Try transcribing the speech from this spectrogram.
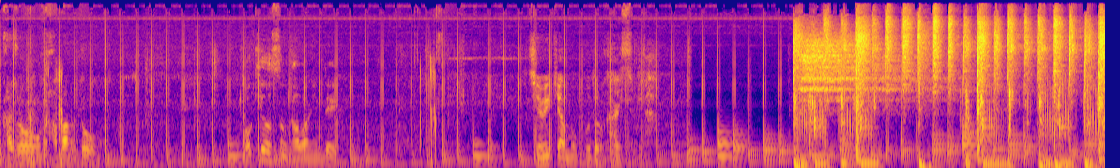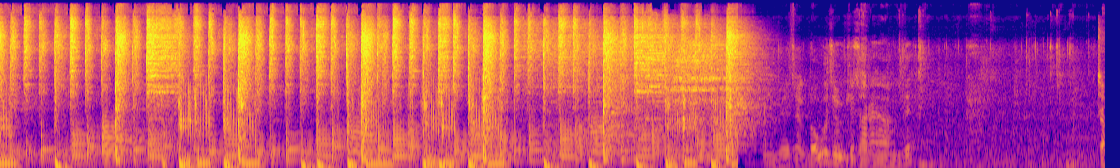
가져온 가방도 포킹어스 가방인데 재밌게 한번 보도록 하겠습니다. 해놨는데? 진짜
